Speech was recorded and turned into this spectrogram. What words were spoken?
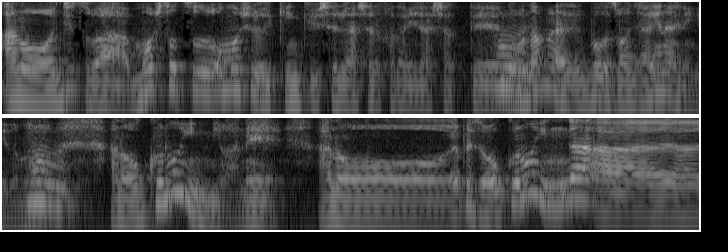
あの実はもう一つ面白い研究していらっしゃる方がいらっしゃって、お名前僕は存じ上げないねんけども、あの奥の院にはねあのやっぱりその奥の院が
